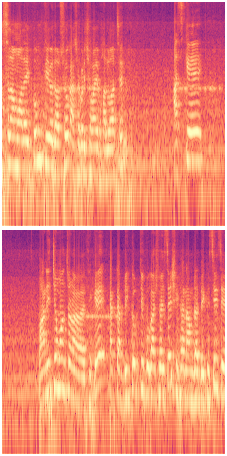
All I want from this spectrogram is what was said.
আসসালামু আলাইকুম, প্রিয় দর্শক, আশা করি সবাই ভালো আছেন। আজকে বাণিজ্য মন্ত্রণালয় থেকে একটা বিজ্ঞপ্তি প্রকাশ হয়েছে, সেখানে আমরা দেখেছি যে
